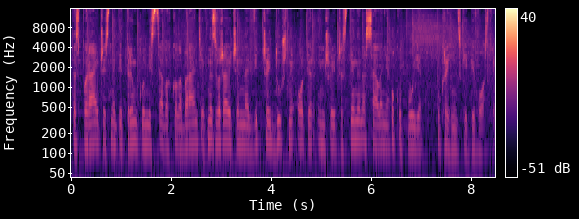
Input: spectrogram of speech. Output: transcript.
та спираючись на підтримку місцевих колаборантів, незважаючи на відчайдушний опір іншої частини населення, окупує український півострів.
